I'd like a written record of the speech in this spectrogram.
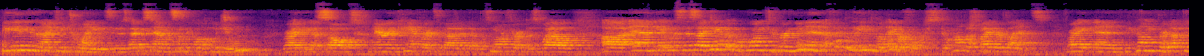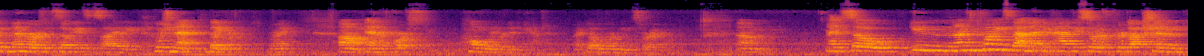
beginning in the 1920s in Uzbekistan with something called the Hujum, writing Assault. Marianne Kamp writes about it, that was Northrop as well. Uh, and it was this idea that we're going to bring women effectively into the labor force to accomplish fighter plans, right, and become productive members of Soviet society, which meant labor, right? Um, and of course, home labor didn't count, right? Double burdens for. Um, and so in the 1920s, that meant you had these sort of production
